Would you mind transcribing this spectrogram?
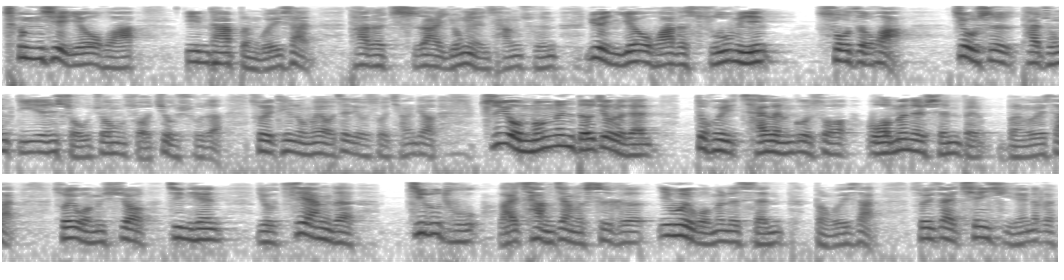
称谢耶和华，因他本为善，他的慈爱永远长存。愿耶和华的俗民说这话。就是他从敌人手中所救赎的，所以听众朋友，这里有所强调，只有蒙恩得救的人都会才会能够说我们的神本本为善，所以我们需要今天有这样的基督徒来唱这样的诗歌，因为我们的神本为善，所以在千禧年那个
